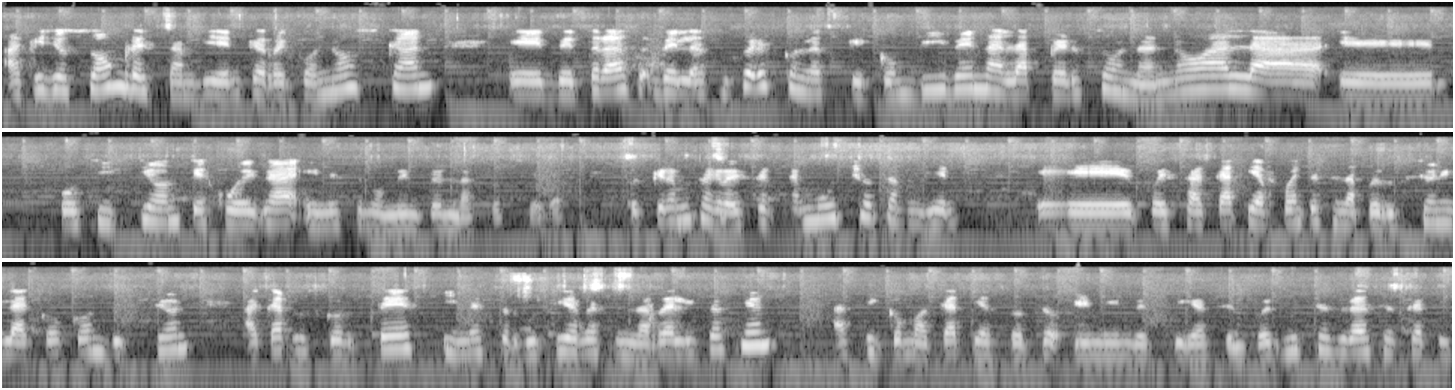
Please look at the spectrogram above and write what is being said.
aquellos hombres también que reconozcan eh, detrás de las mujeres con las que conviven a la persona, no a la eh, posición que juega en este momento en la sociedad. Pues queremos agradecerte mucho también eh, pues a Katia Fuentes en la producción y la co-conducción, a Carlos Cortés y Néstor Gutiérrez en la realización, así como a Katia Soto en la investigación. Pues muchas gracias, Katia.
